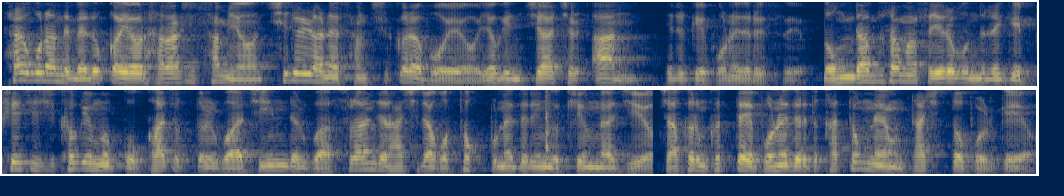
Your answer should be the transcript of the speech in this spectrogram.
팔고 난데 매도가 열 하락시 사면 7일 안에 상칠 거라 보여요. 여긴 지하철 안 이렇게 보내드렸어요. 농담 삼아서 여러분들에게 PCC 크게 먹고 가족들과 지인들과 술 한잔 하시라고 톡 보내드린 거 기억나지요? 자 그럼 그때 보내드렸던 카톡 내용 다시 또 볼게요.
